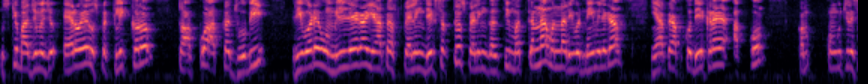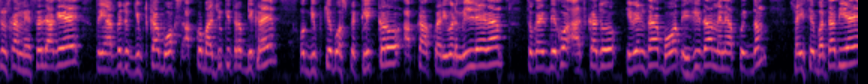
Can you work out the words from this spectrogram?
उसके बाजू में जो एरो है उस पर क्लिक करो तो आपको आपका जो भी रिवर्ड है वो मिल जाएगा। यहाँ पे आप स्पेलिंग देख सकते हो स्पेलिंग गलती मत करना, वरना रिवर्ड नहीं मिलेगा। यहाँ पे आपको देख रहे हैं, आपको कॉन्ग्रेचुलेसन का मैसेज आ गया है। तो यहाँ पे जो गिफ्ट का बॉक्स आपको बाजू की तरफ़ दिख रहा है, वो गिफ्ट के बॉक्स पे क्लिक करो, आपका आपका रिवॉर्ड मिल जाएगा। तो कैसे देखो, आज का जो इवेंट था, बहुत ईजी था। मैंने आपको एकदम सही से बता दिया है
